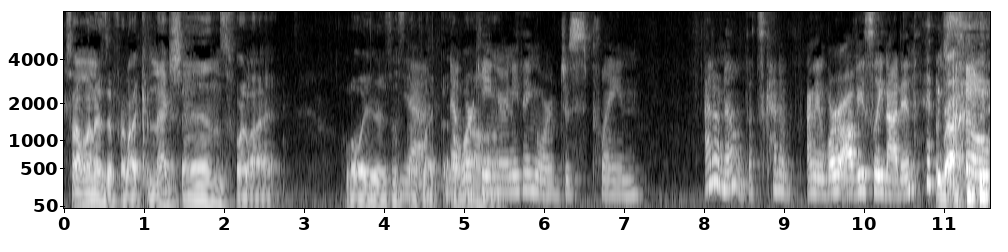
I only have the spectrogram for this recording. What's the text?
So I wonder, is it for like connections, for like lawyers and stuff like that? Oh, networking wow. or anything, or just plain. I don't know. That's kind of. I mean, we're obviously not in it, Right. so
